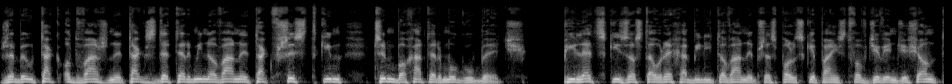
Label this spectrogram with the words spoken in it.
że był tak odważny, tak zdeterminowany, tak wszystkim, czym bohater mógł być. Pilecki został rehabilitowany przez polskie państwo w 90,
